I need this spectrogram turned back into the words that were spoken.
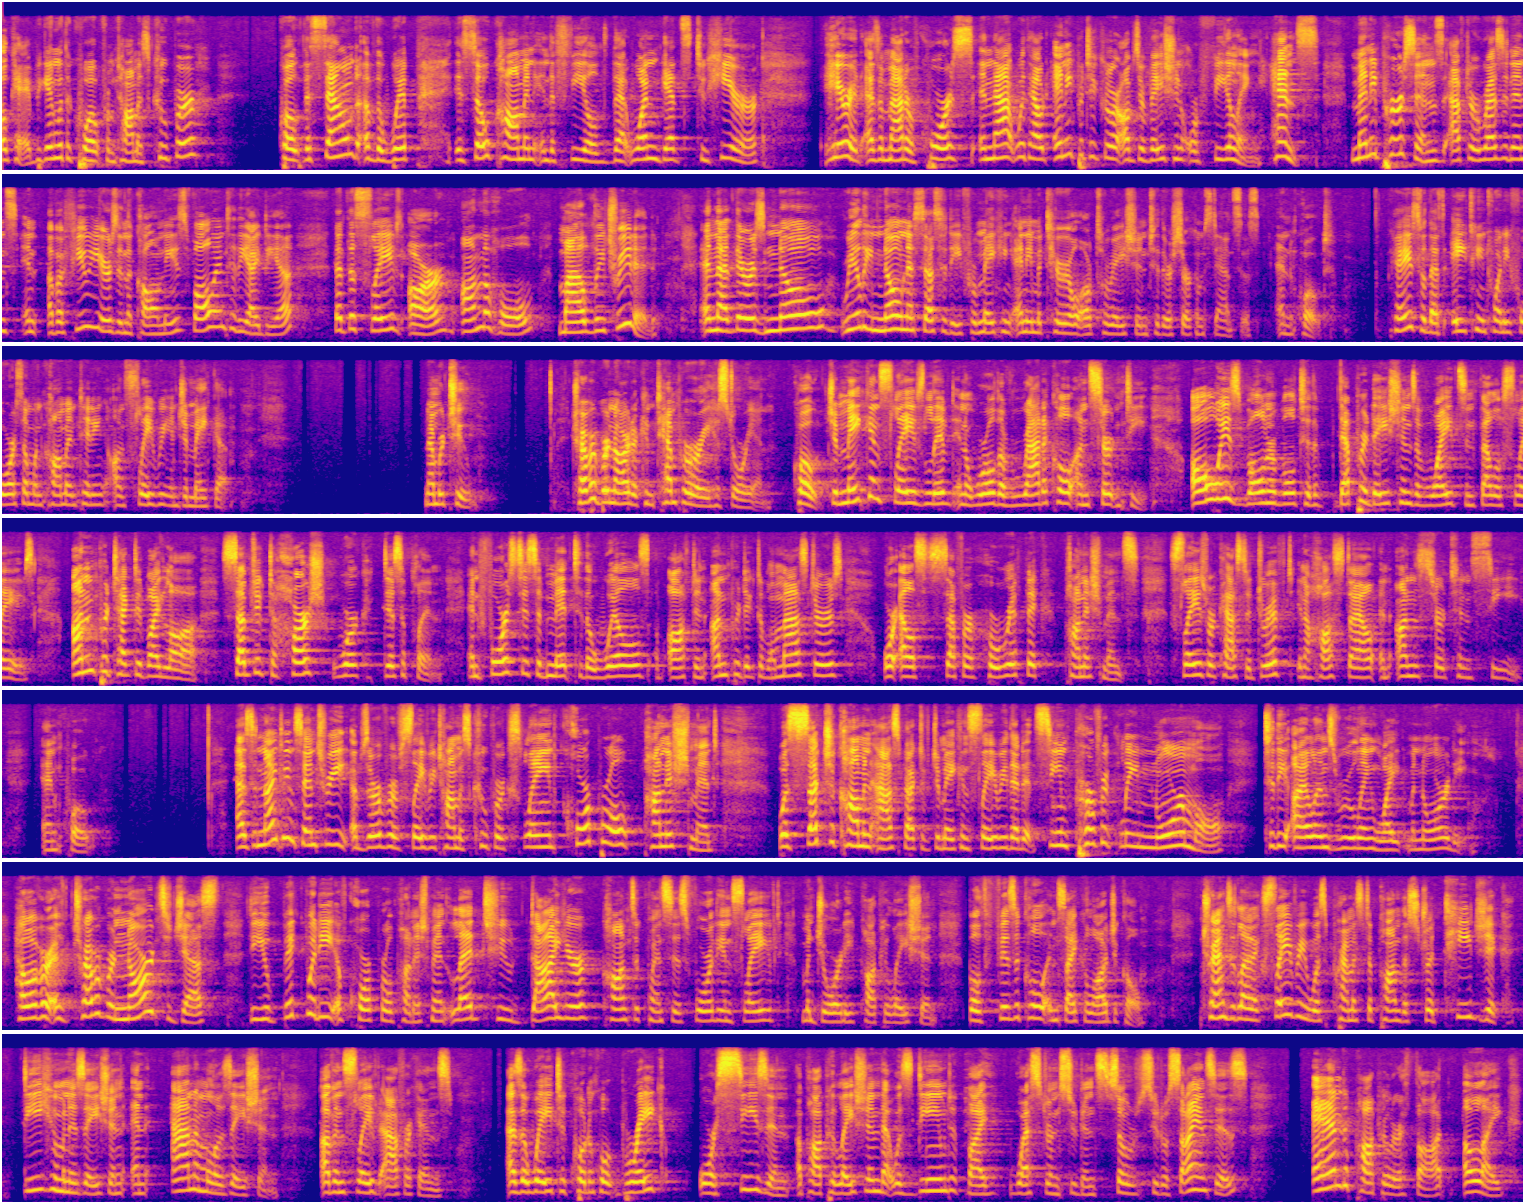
Okay, I begin with a quote from Thomas Cooper. Quote, the sound of the whip is so common in the field that one gets to hear, hear it as a matter of course, and that without any particular observation or feeling. Hence, many persons, after a residence in, of a few years in the colonies, fall into the idea that the slaves are, on the whole, mildly treated, and that there is no, really no necessity for making any material alteration to their circumstances, end quote. Okay, so that's 1824, someone commenting on slavery in Jamaica. Number two, Trevor Burnard, a contemporary historian, quote, Jamaican slaves lived in a world of radical uncertainty, always vulnerable to the depredations of whites and fellow slaves, unprotected by law, subject to harsh work discipline, and forced to submit to the wills of often unpredictable masters or else suffer horrific punishments. Slaves were cast adrift in a hostile and uncertain sea, end quote. As the 19th century observer of slavery Thomas Cooper explained, corporal punishment was such a common aspect of Jamaican slavery that it seemed perfectly normal to the island's ruling white minority. However, as Trevor Burnard suggests, the ubiquity of corporal punishment led to dire consequences for the enslaved majority population, both physical and psychological. Transatlantic slavery was premised upon the strategic dehumanization and animalization of enslaved Africans as a way to quote unquote break or season a population that was deemed by Western students, so pseudosciences, and popular thought alike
